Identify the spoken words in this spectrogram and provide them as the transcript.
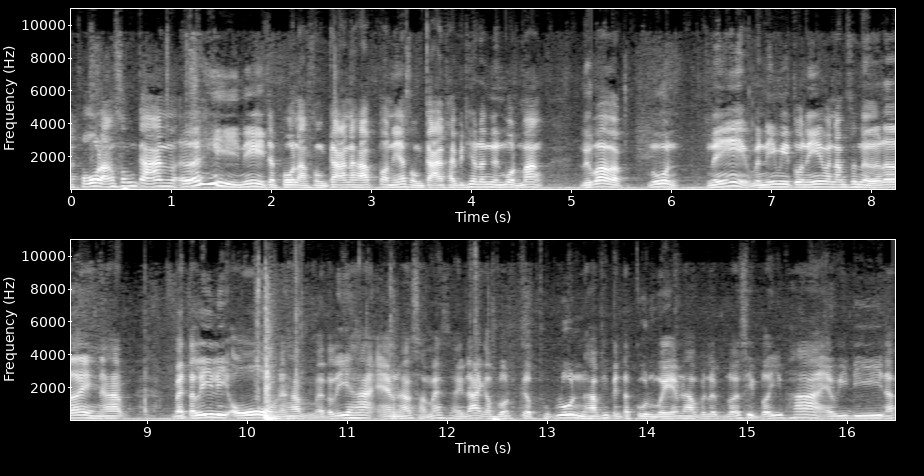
จัดโปรหลังสงการเอ้ยนี่จัดโปรหลังสงการนะครับ ตอนนี้สงการใครไปเที่ยวแล้วเงินหมดมั่ง หรือว่าแบบนู่นนี่วันนี้มีตัวนี้มานำเสนอเลยนะครับแบตเตอรี่ลีโอนะครับแบตเตอรี่ 5 แอมป์นะครับ สามารถใส่ได้กับรถเกือบทุกรุ่นนะครับ ที่เป็นตระกูลเวฟนะครับร้อยสิบร้อยยี่ห้า LED นะ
